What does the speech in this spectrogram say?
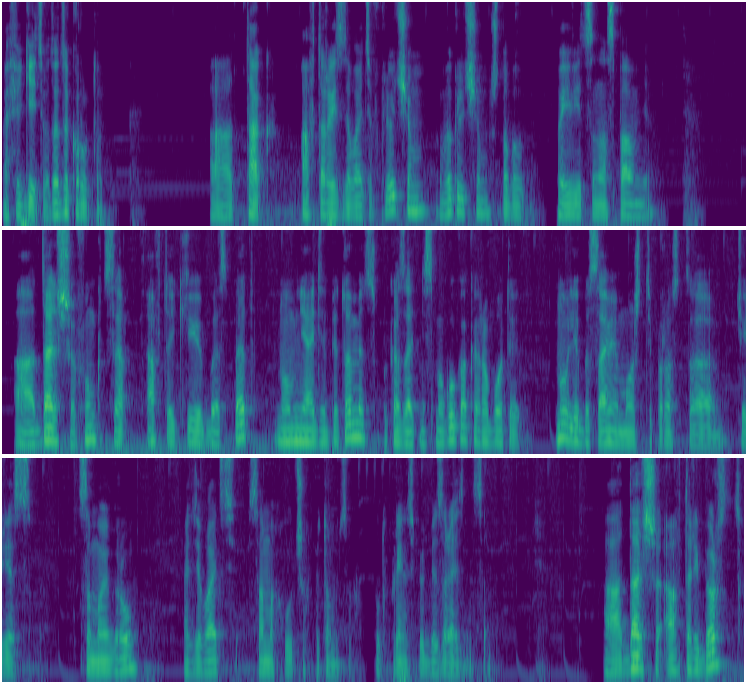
Офигеть, вот это круто. А, так, авторейс давайте включим, выключим, чтобы появиться на спавне. А дальше функция AutoQ Best Pet. Но у меня один питомец, показать не смогу, как работает. Ну, либо сами можете просто через саму игру одевать самых лучших питомцев. Тут, в принципе, без разницы. А дальше автореберст.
